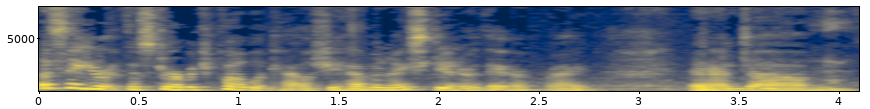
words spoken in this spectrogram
let's say you're at the Sturbridge Public House, you have a nice dinner there, right? And, um,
